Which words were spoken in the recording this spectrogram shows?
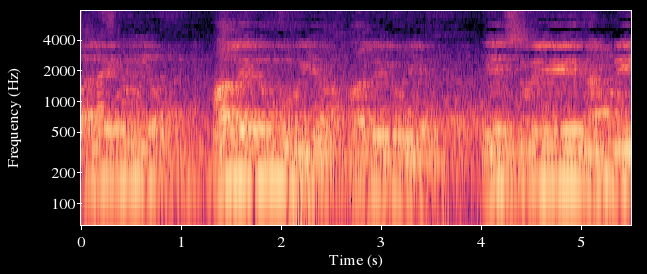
ஹalleluya ஹalleluya ஹalleluya. இயேசுவே நன்றி.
